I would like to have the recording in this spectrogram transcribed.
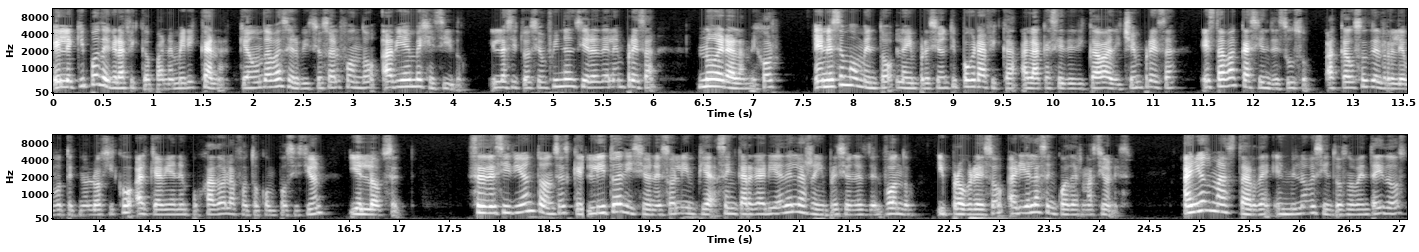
El equipo de gráfica panamericana, que aún daba servicios al fondo, había envejecido, y la situación financiera de la empresa no era la mejor. En ese momento, la impresión tipográfica a la que se dedicaba dicha empresa estaba casi en desuso a causa del relevo tecnológico al que habían empujado la fotocomposición y el offset. Se decidió entonces que Lito Ediciones Olimpia se encargaría de las reimpresiones del fondo y Progreso haría las encuadernaciones. Años más tarde, en 1992,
